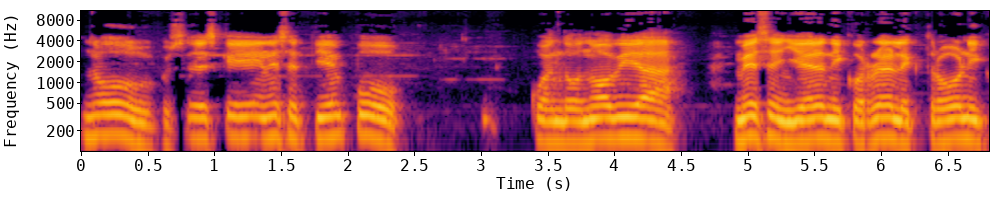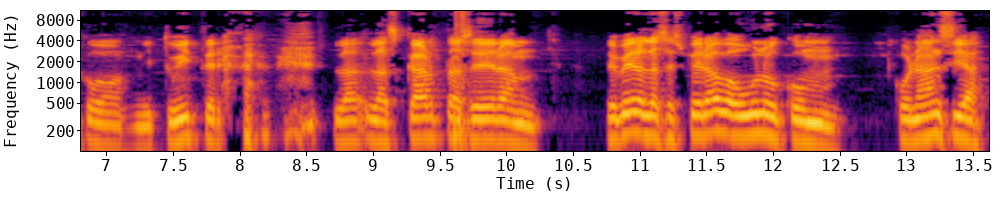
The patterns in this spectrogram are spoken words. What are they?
No, pues es que en ese tiempo, cuando no había Messenger, ni correo electrónico, ni Twitter, las cartas eran, de veras las esperaba uno con, con ansia.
